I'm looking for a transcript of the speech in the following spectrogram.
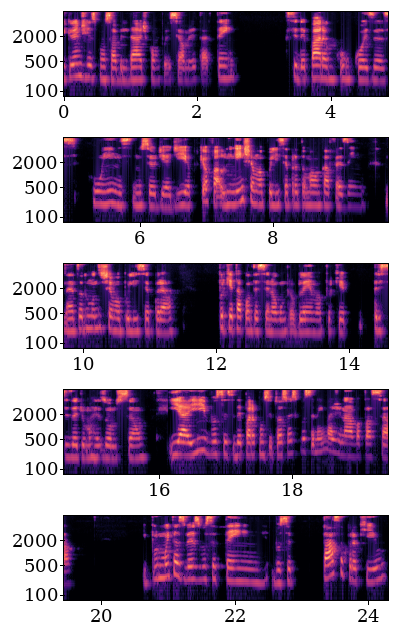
de grande responsabilidade, como policial militar tem, que se deparam com coisas ruins no seu dia a dia, porque eu falo, ninguém chama a polícia para tomar um cafezinho, né? Todo mundo chama a polícia para porque está acontecendo algum problema, porque precisa de uma resolução. E aí você se depara com situações que você nem imaginava passar. E por muitas vezes você tem, você passa por aquilo,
